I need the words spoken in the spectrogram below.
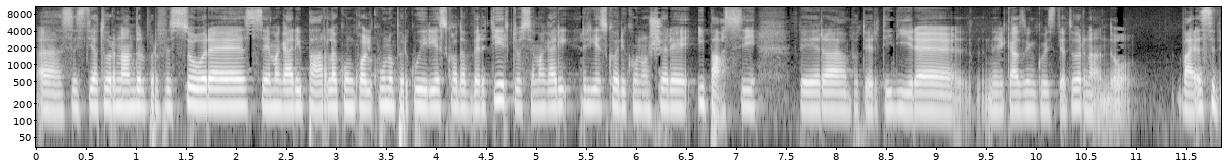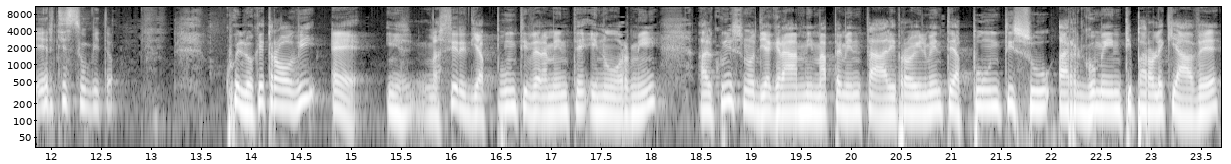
eh, se stia tornando il professore, se magari parla con qualcuno per cui riesco ad avvertirti o se magari riesco a riconoscere i passi per eh, poterti dire nel caso in cui stia tornando vai a sederti subito. Quello che trovi è una serie di appunti veramente enormi, alcuni sono diagrammi, mappe mentali, probabilmente appunti su argomenti, parole chiave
